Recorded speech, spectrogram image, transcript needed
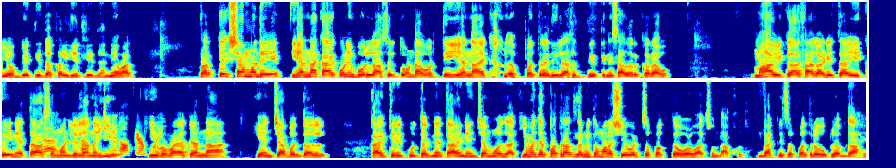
योग्य ती दखल घेतली धन्यवाद. प्रत्यक्षामध्ये ह्यांना काय कोणी बोललं असेल तोंडावरती ह्यांना एखादं पत्र दिलं असेल ते तिने सादर करावं. महाविकास आघाडीचा एकही नेता असं म्हणलेला नाहीये की बाबा त्यांना यांच्याबद्दल काहीतरी कृतज्ञता आहे यांच्यामुळे जा. किंवा त्या पत्रातलं मी तुम्हाला शेवटचं फक्त ओळ वाचून दाखवतो. बाकीचं पत्र उपलब्ध आहे.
